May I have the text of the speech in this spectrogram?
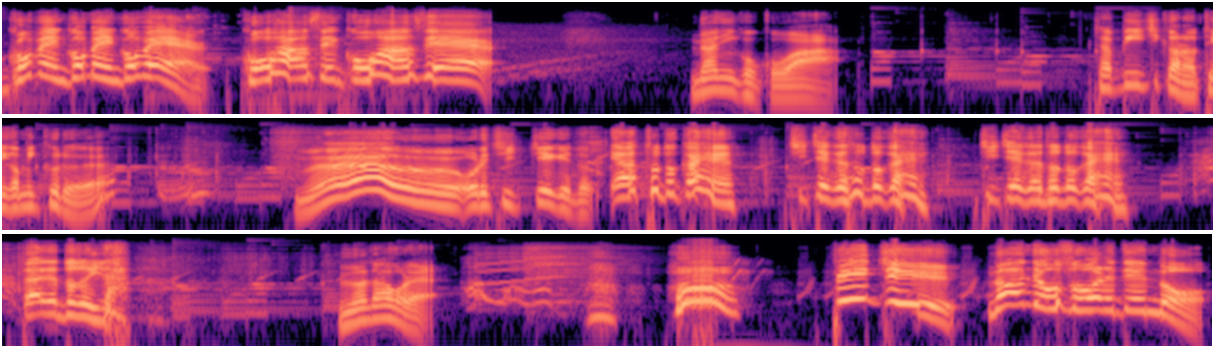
ごめん、ごめん、ごめん後半戦、後半戦何ここは？タピーチから手紙来る？うん俺ちっちゃいけど。いや、届かへん。ちっちゃいから届かへん。ちっちゃいから届かへん。誰で届いた？なんだこれ？はあピーチなんで襲われてんの？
